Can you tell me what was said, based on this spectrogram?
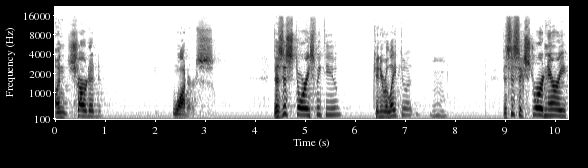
Uncharted waters. Does this story speak to you? Can you relate to it? Mm. Does this extraordinary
